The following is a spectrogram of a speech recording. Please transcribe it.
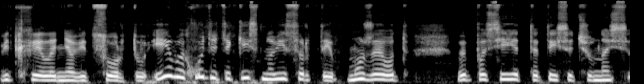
відхилення від сорту, і виходять якісь нові сорти. Може, от ви посієте тисячу нас-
